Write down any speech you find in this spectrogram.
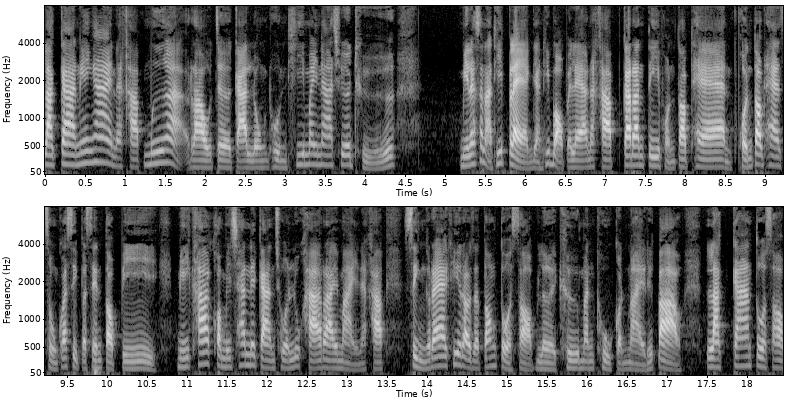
หลักการง่าย ๆนะครับ เมื่อเราเจอการลงทุนที่ไม่น่าเชื่อถือ มีลักษณะที่แปลกอย่างที่บอกไปแล้วนะครับ การันตีผลตอบแทน ผลตอบแทนสูงกว่า 10%ต่อปี มีค่าคอมมิชชั่นในการชวนลูกค้ารายใหม่นะครับ สิ่งแรกที่เราจะต้องตรวจสอบเลย คือมันถูกกฎหมายหรือเปล่า หลักการตรวจสอบ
